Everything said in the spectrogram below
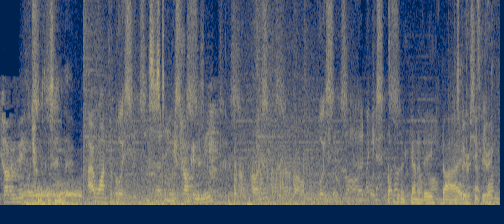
You talking to me? The truth is in there. I want to voices. This is You dangerous. talking to me? Voices. President Kennedy died Conspiracy at theory. 1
